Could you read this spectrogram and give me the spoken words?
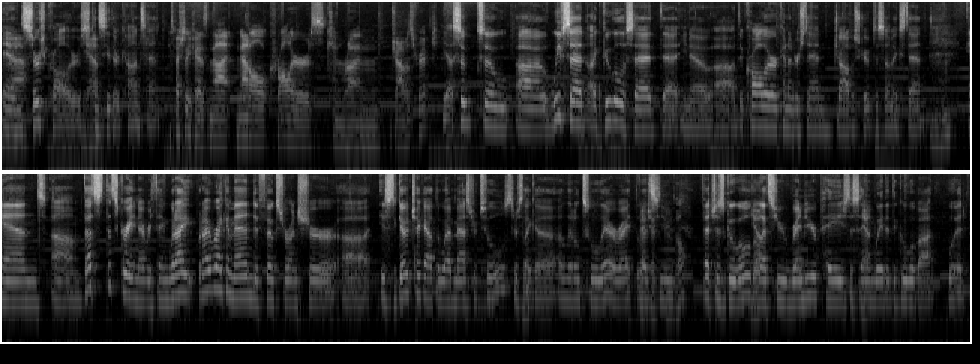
Yeah. and search crawlers Yep. can see their content. Especially because not not all crawlers can run JavaScript. Yeah, so so uh, we've said, like Google has said that you know uh, the crawler can understand JavaScript to some extent, and um, that's that's great and everything. What I what I recommend if folks are unsure uh, is to go check out the Webmaster Tools. There's like a, a little tool there, right? That Fetches lets you Google? fetches Google that lets you render your page the same Yep. way that the Googlebot would.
